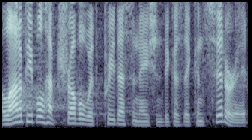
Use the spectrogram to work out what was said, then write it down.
A lot of people have trouble with predestination because they consider it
